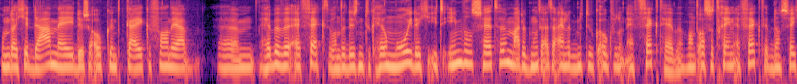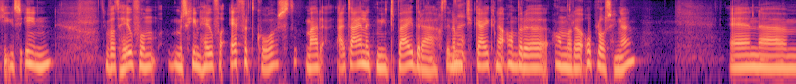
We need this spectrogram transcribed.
Omdat je daarmee dus ook kunt kijken van, ja, Um, hebben we effect? Want het is natuurlijk heel mooi dat je iets in wil zetten, maar het moet uiteindelijk natuurlijk ook wel een effect hebben. Want als het geen effect heeft, dan zet je iets in wat heel veel, misschien heel veel effort kost, maar uiteindelijk niets bijdraagt. En dan nee. moet je kijken naar andere, andere oplossingen. En ehm,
